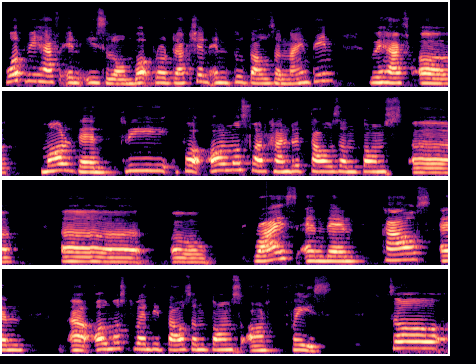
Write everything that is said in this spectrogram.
what we have in East Lombok production in 2019, we have more than three for almost 400,000 tons uh, uh, rice and then cows and uh, almost 20,000 tons of face. So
